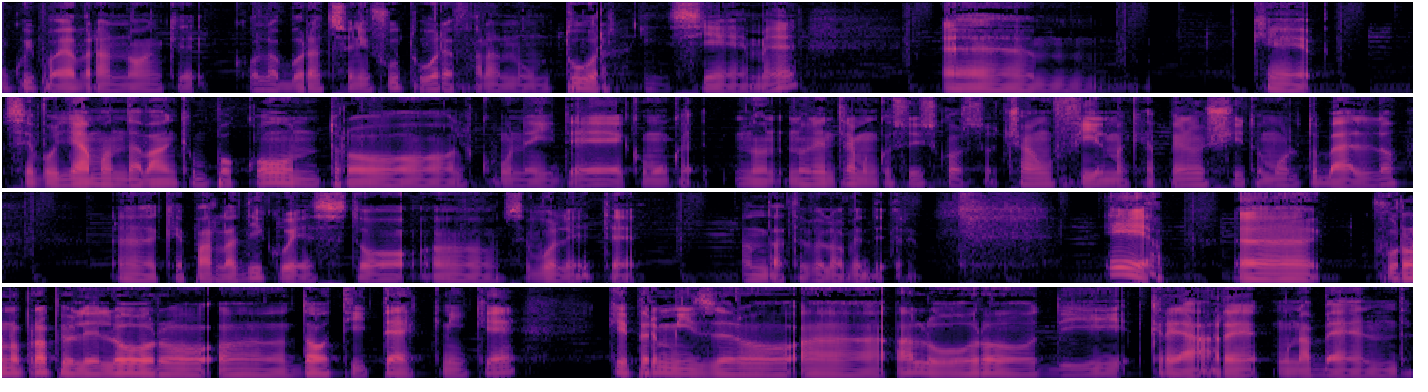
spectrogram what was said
con cui poi avranno anche collaborazioni future, faranno un tour insieme ehm, che se vogliamo andava anche un po' contro alcune idee, comunque non, non entriamo in questo discorso, c'è un film che è appena uscito molto bello eh, che parla di questo, eh, se volete andatevelo a vedere. E eh, furono proprio le loro eh, doti tecniche che permisero eh, a loro di creare una band.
